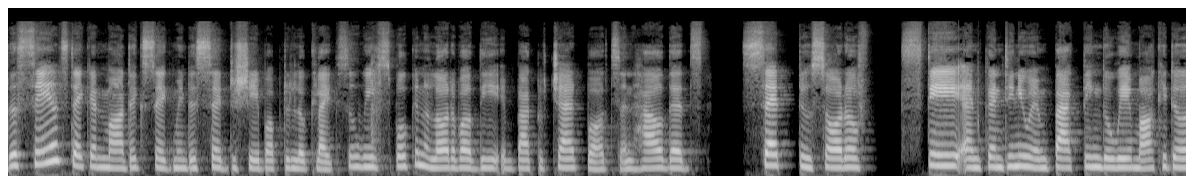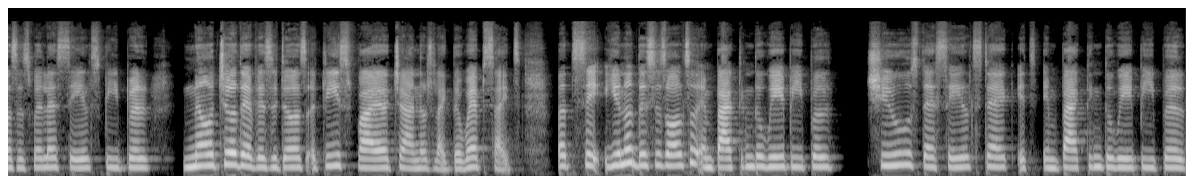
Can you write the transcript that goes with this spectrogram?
the sales tech and martech segment is set to shape up to look like. So we've spoken a lot about the impact of chatbots and how that's set to sort of stay and continue impacting the way marketers as well as salespeople nurture their visitors, at least via channels like the websites. But say, you know, this is also impacting the way people choose their sales tech. It's impacting the way people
